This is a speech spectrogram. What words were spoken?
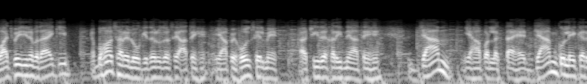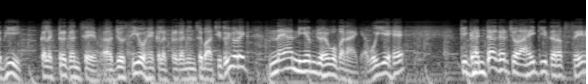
वाजपेयी जी ने बताया कि बहुत सारे लोग इधर उधर से आते हैं। यहाँ पे होलसेल में चीज़ें खरीदने आते हैं। जाम यहाँ पर लगता है। जाम को लेकर भी कलेक्टरगंज से जो सीओ हैं कलेक्टरगंज उनसे बातचीत हुई और एक नया नियम जो है वो बनाया गया। वो ये है कि घंटा घर चौराहे की तरफ़ से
